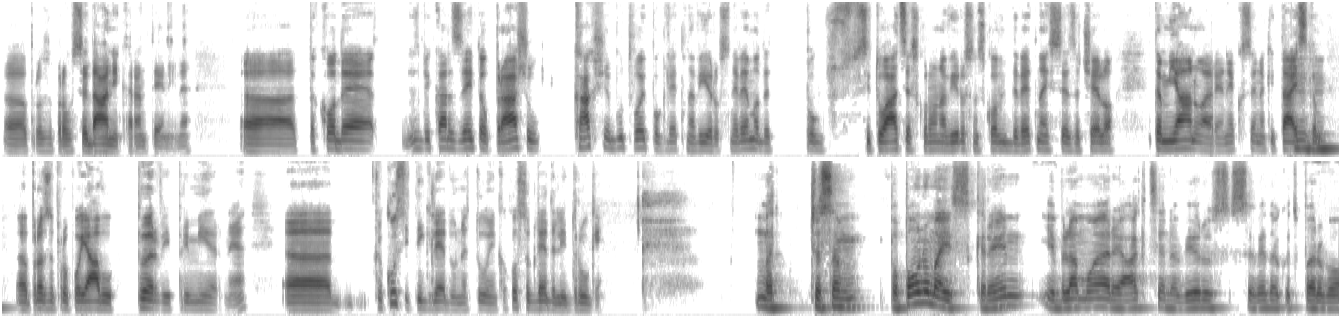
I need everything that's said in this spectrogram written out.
pravzaprav v sedajni karanteni. Uh, tako da bi kar zdaj te vprašal, kakšen bo tvoj pogled na virus? Ne vemo, da situacija s koronavirusom, s COVID-19 se je začela tam januarja, ne, ko se je na kitajskem mm -hmm. uh, pravzaprav pojavil prvi primer. Uh, kako si ti gledal na to in kako so gledali drugi? Ma, če sem popolnoma iskren, je bila moja reakcija na virus, seveda, kot prvo,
